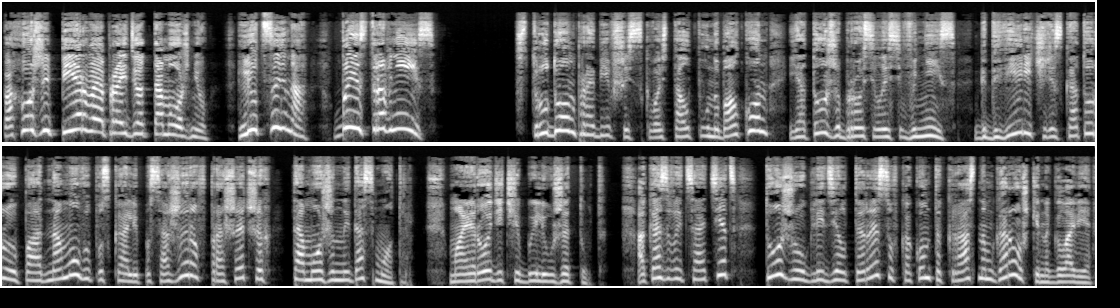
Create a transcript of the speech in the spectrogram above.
Похоже, первая пройдет таможню! Люцина, быстро вниз!» С трудом пробившись сквозь толпу на балкон, я тоже бросилась вниз, к двери, через которую по одному выпускали пассажиров, прошедших таможенный досмотр. Мои родичи были уже тут. Оказывается, отец тоже углядел Тересу в каком-то красном горошке на голове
